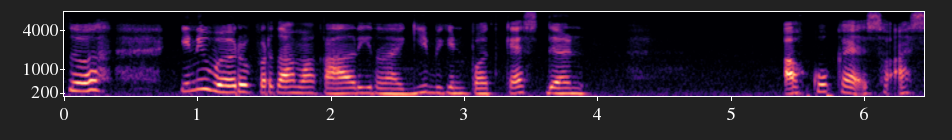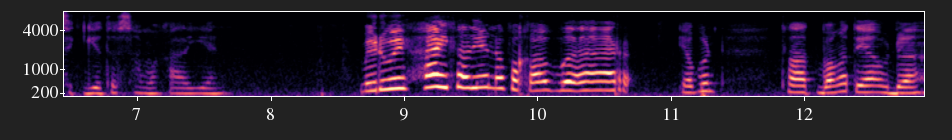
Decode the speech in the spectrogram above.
So ini baru pertama kali lagi bikin podcast dan aku kayak so asik gitu sama kalian. By the way hai kalian apa kabar? Ya pun telat banget ya udah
